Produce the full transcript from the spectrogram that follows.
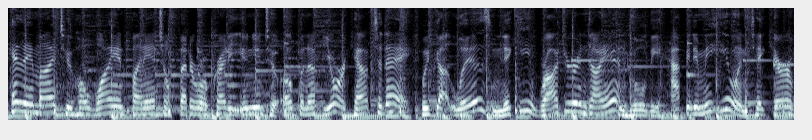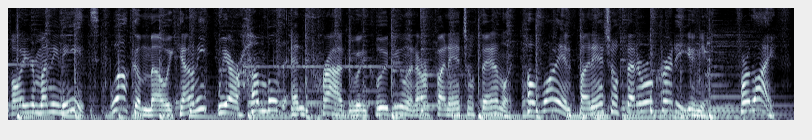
Hele mai to Hawaiian Financial Federal Credit Union to open up your account today. We've got Liz, Nikki, Roger, and Diane who will be happy to meet you and take care of all your money needs. Welcome, Maui County. We are humbled and proud to include you in our financial family. Hawaiian Financial Federal Credit Union for life.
